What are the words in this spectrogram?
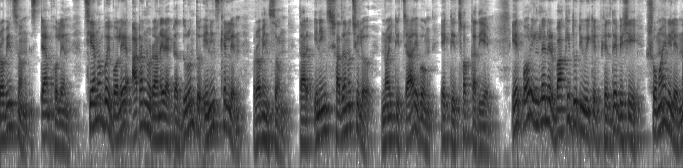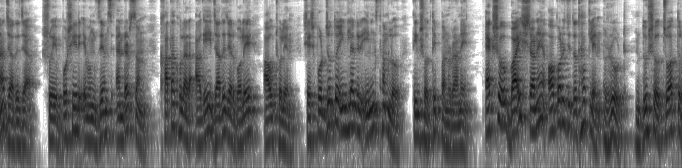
রবিনসন স্ট্যাম্প হলেন। ছিয়ানব্বই বলে আটান্ন রানের একটা দুরন্ত ইনিংস খেললেন রবিনসন। তার ইনিংস সাজানো ছিল নয়টি চার এবং একটি ছক্কা দিয়ে। এরপর ইংল্যান্ডের বাকি দুটি উইকেট ফেলতে বেশি সময় নিলেন না জাদেজা। শোয়েব বশির এবং জেমস অ্যান্ডারসন খাতা খোলার আগেই জাদেজার বলে আউট হলেন। শেষ পর্যন্ত ইংল্যান্ডের ইনিংস থামল তিনশো তিপ্পান্ন রানে। একশো বাইশ রানে অপরাজিত থাকলেন রুট। দুশো চুয়াত্তর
